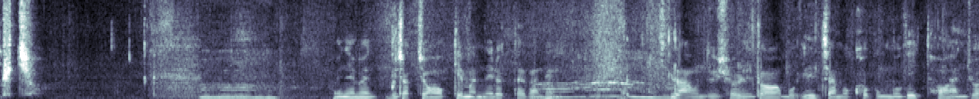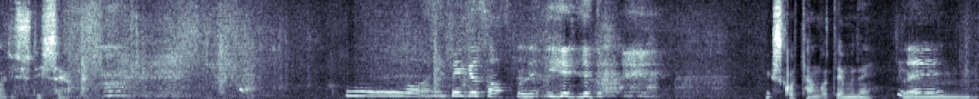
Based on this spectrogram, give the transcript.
그쵸. 아. 왜냐면 무작정 어깨만 내렸다가는 아. 라운드 숄더, 뭐 일자목, 거북목이 더 안 좋아질 수도 있어요. 오, 아이 배겨서 아프네. 스쿼트 한 것 때문에. 네. 음,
